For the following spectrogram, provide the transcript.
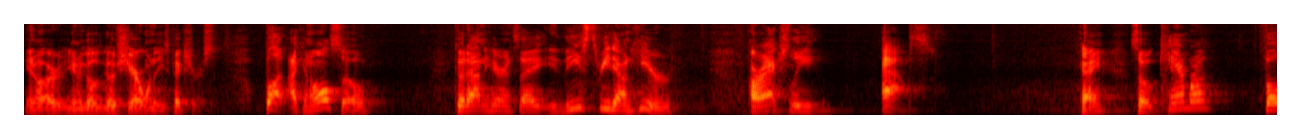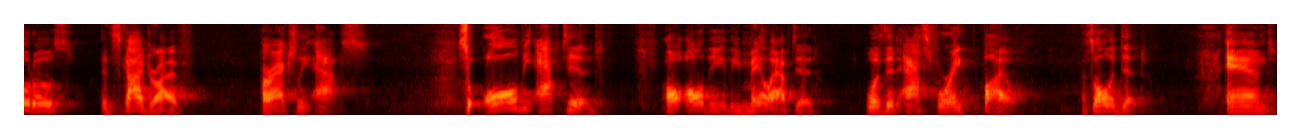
you know, or you know go, go share one of these pictures. But I can also go down here and say these three down here are actually apps. Okay? So camera, photos, and SkyDrive are actually apps. So all the app did, all, all the, the mail app did, was it asked for a file. That's all it did. And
